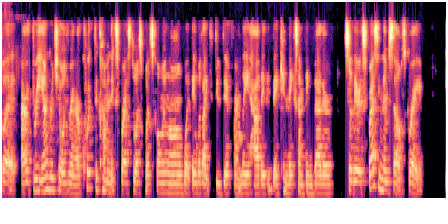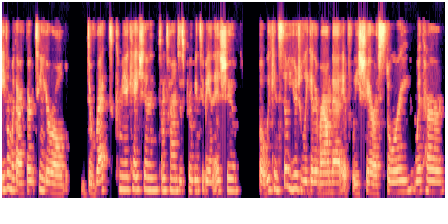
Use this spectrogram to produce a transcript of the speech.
But our three younger children are quick to come and express to us what's going on, what they would like to do differently, how they think they can make something better. So they're expressing themselves great. Even with our 13 year old, direct communication sometimes is proving to be an issue, but we can still usually get around that if we share a story with her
